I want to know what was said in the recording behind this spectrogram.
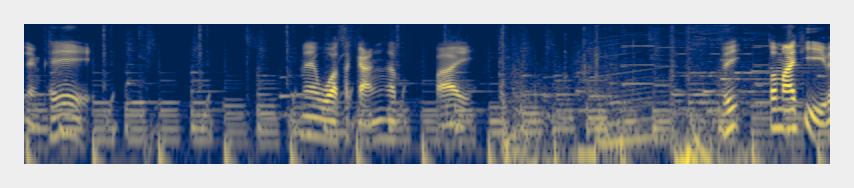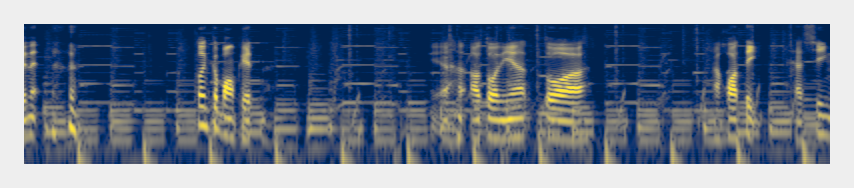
อย่างเท่ แม่วัวสกังครับ ไป เฮ้ย ต้นไม้ผีไปเนี่ย ต้นกระบองเพชรเอาตัวนี้ตัว Aquatic Hatching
